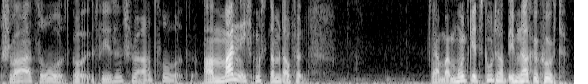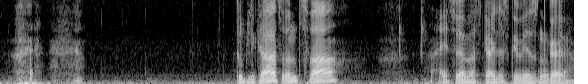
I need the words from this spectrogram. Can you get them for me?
Schwarz-Rot, Gold. Wir sind schwarz-rot. Oh Mann, ich muss damit aufhören. Ja, meinem Hund geht's gut, hab eben nachgeguckt. Duplikat und zwar. Ah, jetzt wäre was Geiles gewesen, geil.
